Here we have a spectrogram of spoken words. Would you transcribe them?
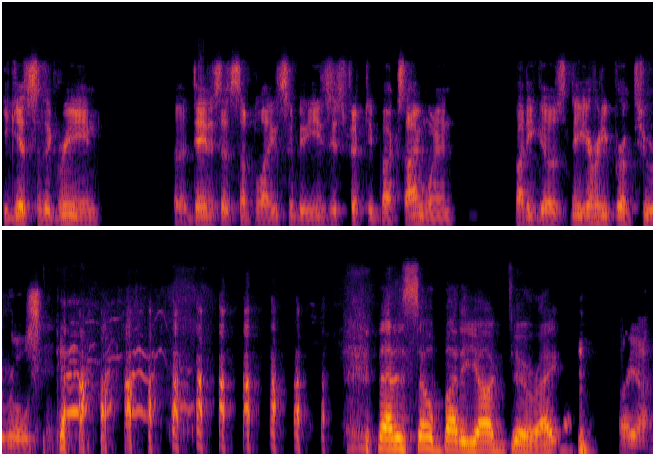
He gets to the green. Uh, Dana says something like, "This is gonna be the easiest fifty bucks I win." Buddy goes, "No, you already broke two rules." that is so Buddy Young too, right? oh yeah,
